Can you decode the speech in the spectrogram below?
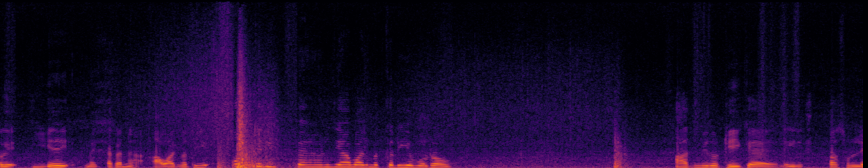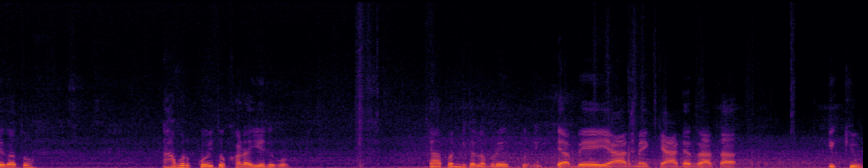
ओके ये मैं क्या करना? आवाज़ मत, ये आवाज़ मत करिए बोल रहा हूँ। आदमी तो ठीक है, लेकिन कुत्ता सुन लेगा तो? यहाँ पर कोई तो खड़ा ही है, देखो। यहाँ पर निकलना पड़ेगा। तो क्या बे यार, मैं क्या डर रहा था? कि क्यों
